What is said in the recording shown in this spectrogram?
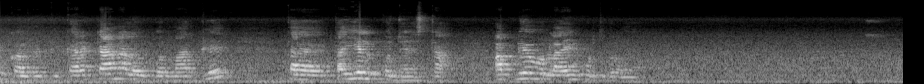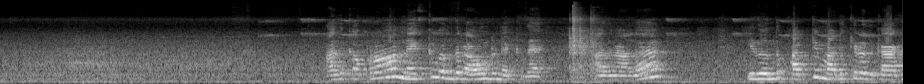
முக்கால் இருக்குது கரெக்டான அளவுக்கு ஒரு மார்க்கு த தையலுக்கு கொஞ்சம் எக்ஸ்ட்ரா அப்படியே ஒரு லைன் கொடுத்துக்குறோங்க அதுக்கப்புறம் நெக்கு வந்து ரவுண்டு நெக்கு தான். அதனால் இது வந்து பட்டி மடிக்கிறதுக்காக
